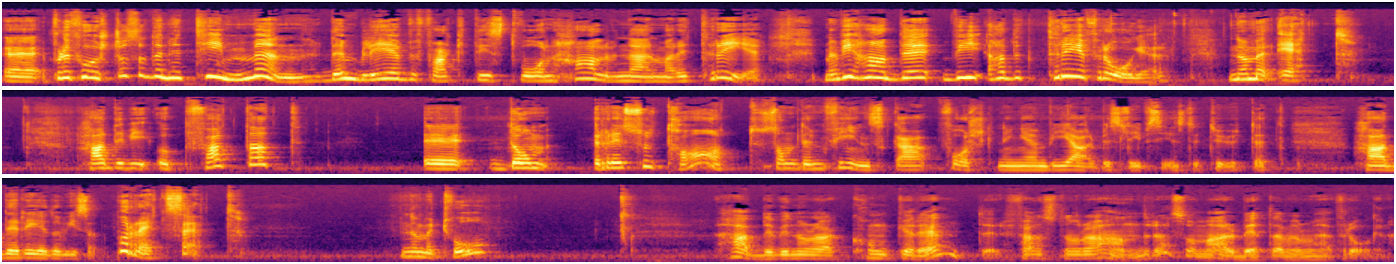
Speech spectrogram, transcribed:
Eh, för det första så den här timmen, den blev faktiskt två och en halv, närmare tre. Men vi hade, vi hade tre frågor. Nummer ett. Hade vi uppfattat de resultat som den finska forskningen vid Arbetslivsinstitutet hade redovisat på rätt sätt? Nummer två. Hade vi några konkurrenter? Fanns det några andra som arbetade med de här frågorna?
